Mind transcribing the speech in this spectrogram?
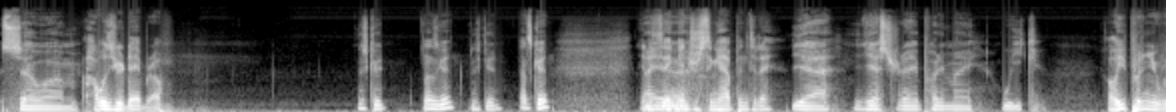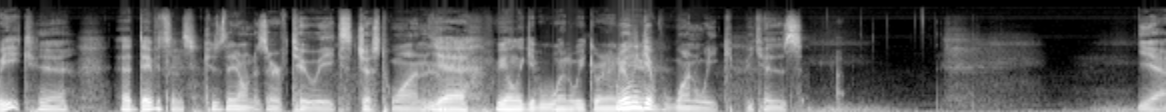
So um, How was your day, bro? it's good. That was good. It's good. That's good. I, Anything uh, interesting happened today? Yeah. Yesterday I put in my week. Oh, you put in your week Yeah. At Davidson's. Because they don't deserve two weeks, just one. Yeah, we only give one week around. We only here. give one week because. Yeah,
